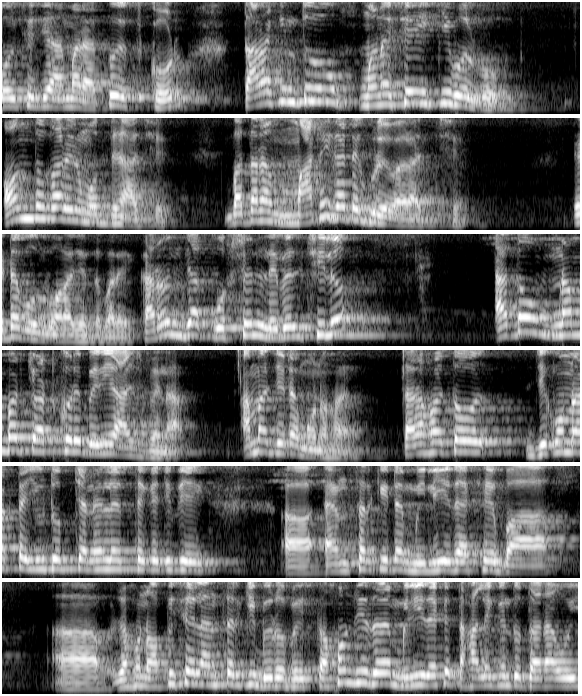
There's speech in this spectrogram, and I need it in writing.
বলছে যে আমার এত স্কোর তারা কিন্তু মানে সেই কি বলব, অন্ধকারের মধ্যে আছে বা তারা মাঠে ঘাটে ঘুরে বেড়াচ্ছে। এটা বল বলা যেতে পারে। কারণ যা কোশ্চেন লেভেল ছিল, এত নাম্বার চট করে বেরিয়ে আসবে না। আমার যেটা মনে হয়, তারা হয়তো যে কোনো একটা ইউটিউব চ্যানেলের থেকে যদি অ্যান্সার কিটা মিলিয়ে দেখে বা যখন অফিসিয়াল অ্যান্সার কি বেরোবে, তখন যদি তারা মিলিয়ে দেখে, তাহলে কিন্তু তারা ওই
